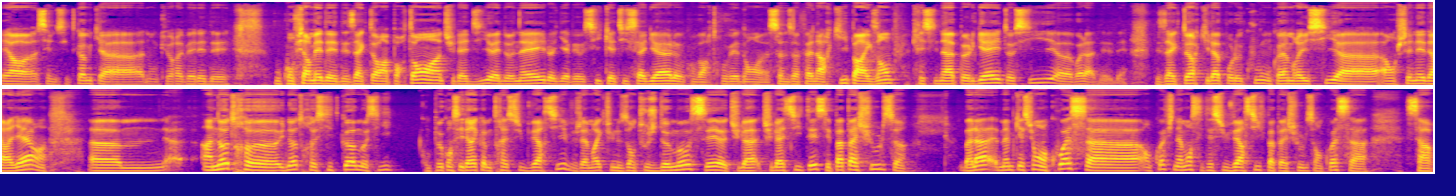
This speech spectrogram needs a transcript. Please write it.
Euh, c'est une sitcom qui a donc révélé ou confirmé des, acteurs importants. Hein. Tu l'as dit, Ed O'Neill. Il y avait aussi Katie Sagal euh, qu'on va retrouver dans euh, Sons of Anarchy, par exemple. Christina Applegate aussi. Voilà, des, acteurs qui là pour le coup ont quand même réussi à, enchaîner derrière. Un autre, une autre sitcom aussi qu'on peut considérer comme très subversive. J'aimerais que tu nous en touches deux mots. C'est, tu l'as, tu l'as cité, c'est Papa Schulz. Bah là, même question. En quoi ça, en quoi finalement c'était subversif, Papa Schulz? En quoi ça, ça,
